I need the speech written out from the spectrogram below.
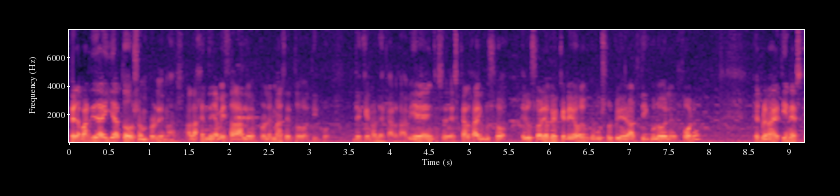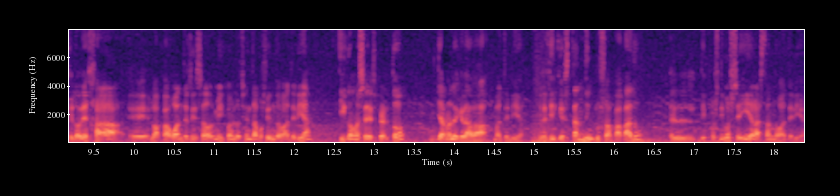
Pero a partir de ahí ya todos son problemas. A la gente ya empieza a darle problemas de todo tipo. De que no le carga bien, que se descarga. Incluso el usuario que creó, que puso el primer artículo en el foro, el problema que tiene es que lo deja, eh, lo apagó antes de irse a dormir con el 80% de batería y cuando se despertó ya no le quedaba batería. Es decir, que estando incluso apagado, el dispositivo seguía gastando batería.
